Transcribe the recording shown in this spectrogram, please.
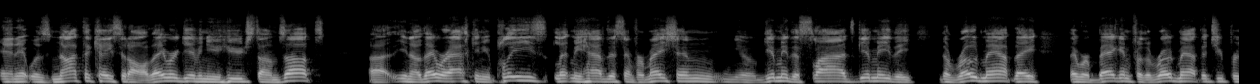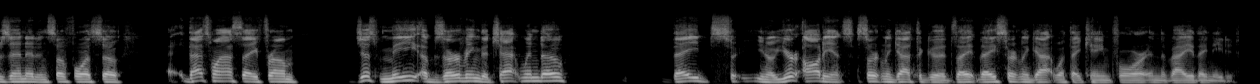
and it was not the case at all. They were giving you huge thumbs ups. Uh, you know, they were asking you, please let me have this information. You know, give me the slides, give me the the roadmap. They they were begging for the roadmap that you presented and so forth. So uh, that's why I say from just me observing the chat window, they you know your audience certainly got the goods. They they certainly got what they came for and the value they needed.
